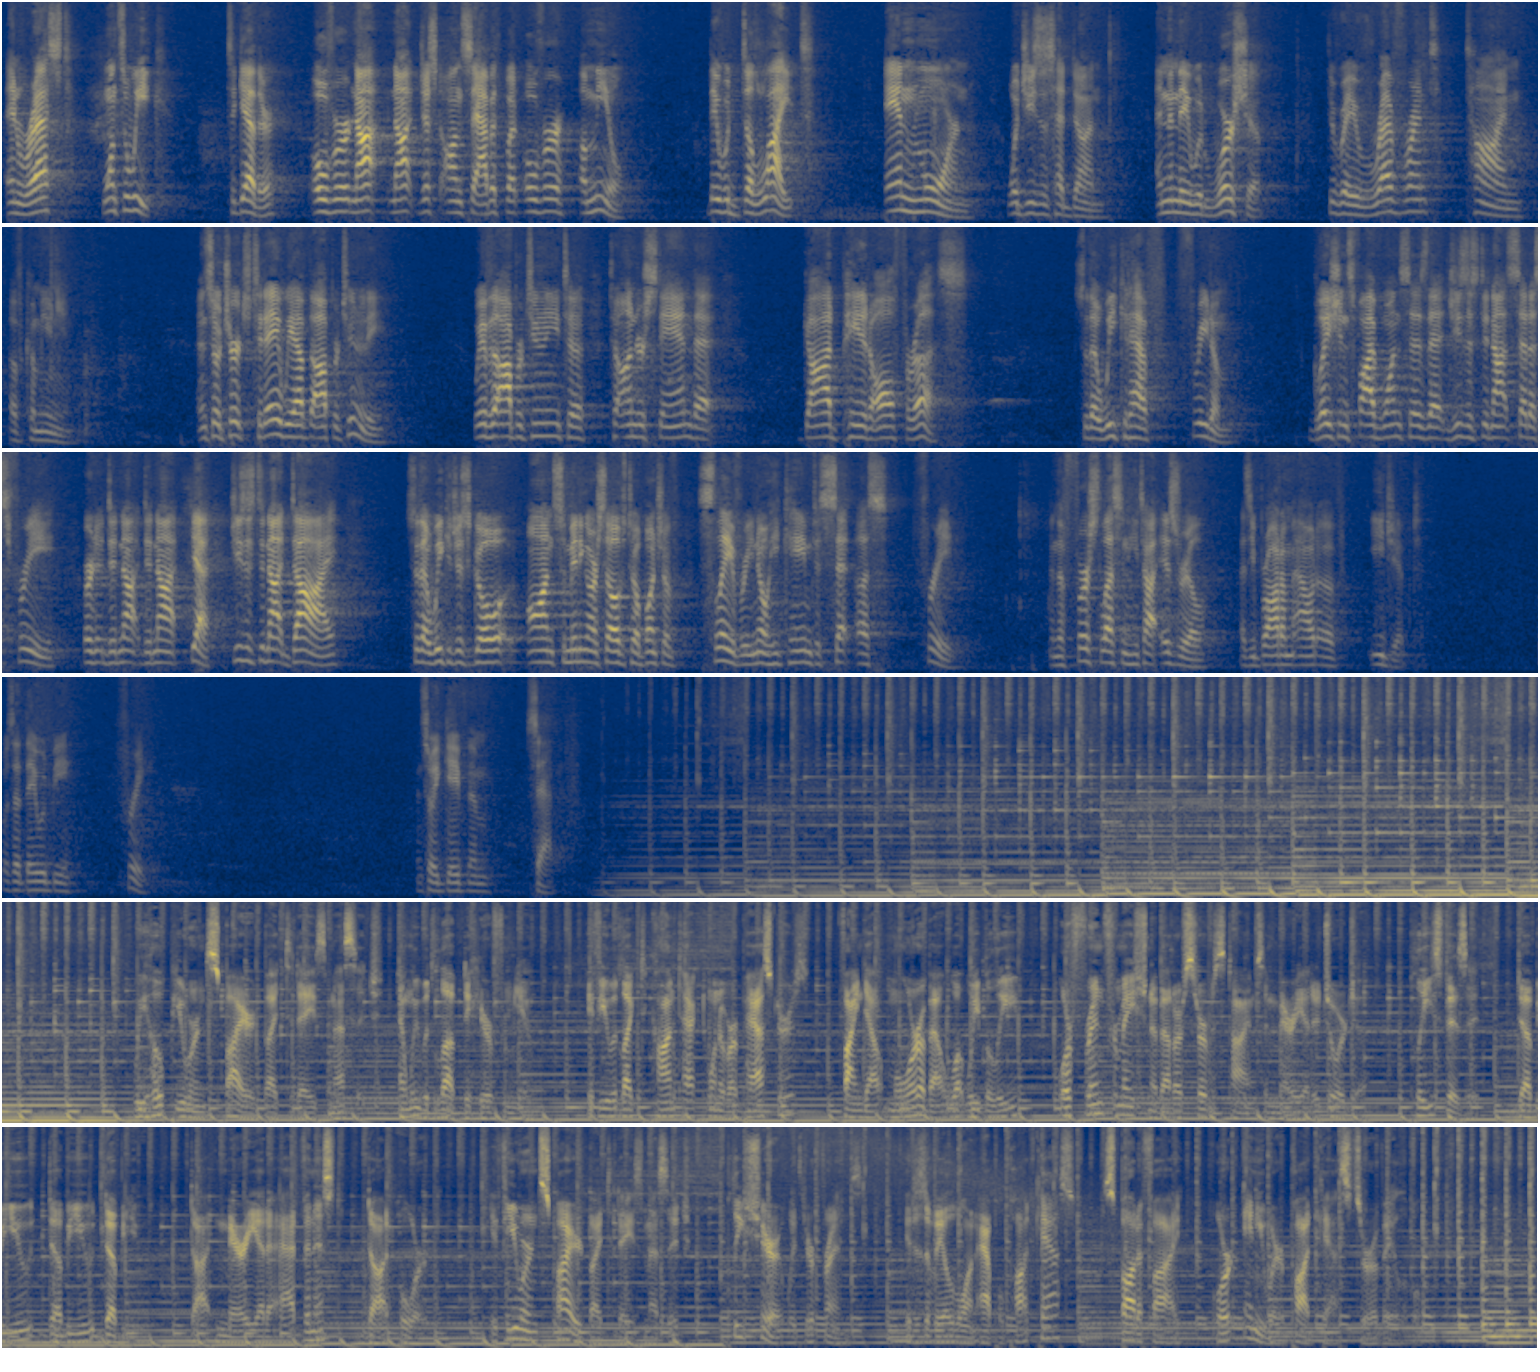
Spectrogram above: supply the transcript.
and rest once a week together over, not, not just on Sabbath, but over a meal. They would delight and mourn what Jesus had done. And then they would worship through a reverent time of communion. And so, church, today we have the opportunity. We have the opportunity to, to understand that God paid it all for us so that we could have freedom Galatians 5:1 says that Jesus did not set us free, or did not, did not, yeah, Jesus did not die so that we could just go on submitting ourselves to a bunch of slavery. No, he came to set us free. And the first lesson he taught Israel as he brought them out of Egypt was that they would be free. And so he gave them Sabbath. Hope you were inspired by today's message, and we would love to hear from you. If you would like to contact one of our pastors, find out more about what we believe, or for information about our service times in Marietta, Georgia, please visit www.mariettaadventist.org. If you were inspired by today's message, please share it with your friends. It is available on Apple Podcasts, Spotify, or anywhere podcasts are available.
